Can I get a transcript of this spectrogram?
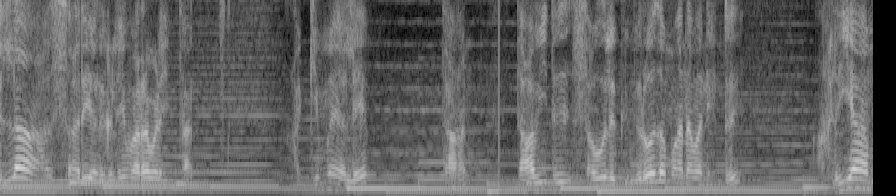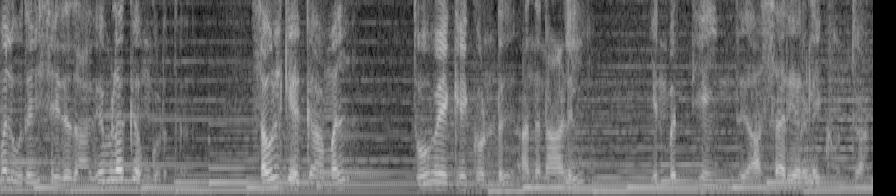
எல்லா ஆசாரியர்களையும் வரவழைத்தான். அகிமலே தான் தாவீது சவுலுக்கு விரோதமானவன் என்று அறியாமல் உதவி செய்ததாக விளக்கம் கொடுத்தார். சவுல் கேட்காமல் தோவேக்கை கொண்டு அந்த நாளில் எண்பத்தி ஐந்து ஆசாரியர்களை கொன்றான்.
